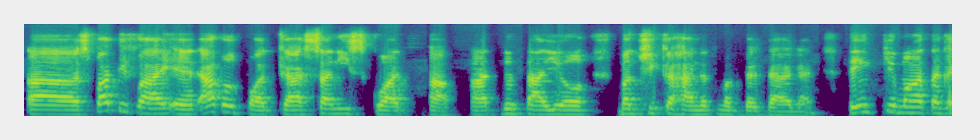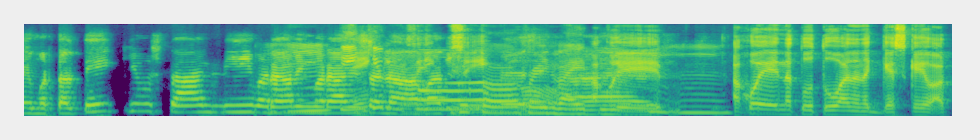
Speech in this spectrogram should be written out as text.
uh, Spotify and Apple Podcast, Sunny Squad Up. At doon tayo magchikahan at magdaldalan. Thank you mga taga-immortal. Thank you, Stanley. Maraming Mm, maraming thank you, salamat. thank you po for inviting. Ako eh, Mm-mm. ako eh natutuwa na nag-guest kayo at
